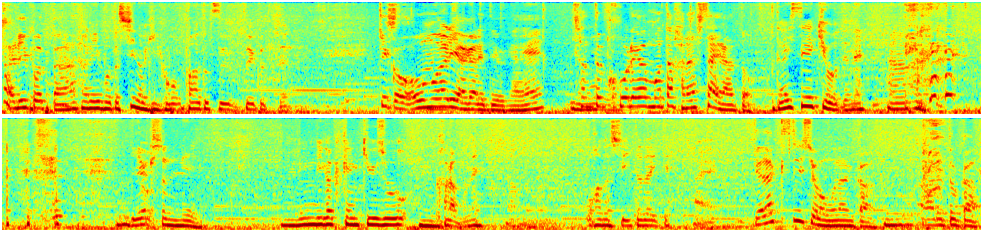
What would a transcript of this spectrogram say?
ハリー・ポッター？ハリー・ポッター死の秘宝パート2ということで。結構大盛り上がりというかねちゃんとこれはまた話したいなと。大盛況でね。あリアクションねー倫理学研究所からもね、あのお話いただいて、はい、ギャラクシー賞もなんかあれとか。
